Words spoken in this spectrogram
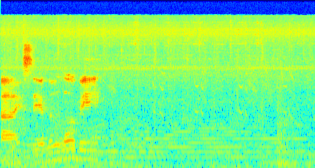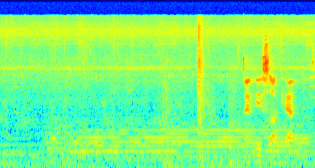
I see a little lobby. And he saw Catalyst.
